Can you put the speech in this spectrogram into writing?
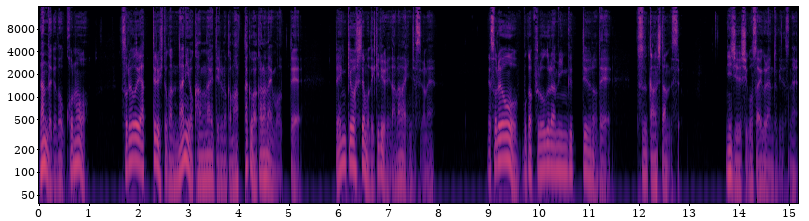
なんだけど、この、それをやってる人が何を考えているのか全くわからないものって、勉強してもできるようにならないんですよね。で、それを僕はプログラミングっていうので痛感したんですよ。24、5歳ぐらいの時ですね。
